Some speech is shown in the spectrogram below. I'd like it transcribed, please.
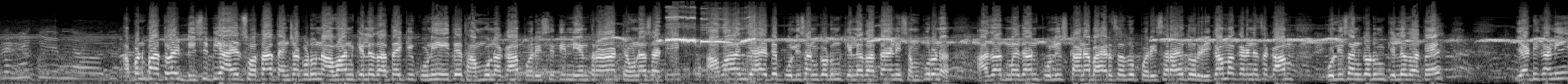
कर रहे हैं कि आपण पाहतोय डीसीपी आहेत स्वतः त्यांच्याकडून आवाहन केलं जात आहे की कुणी इथे थांबू नका. परिस्थिती नियंत्रणात ठेवण्यासाठी आवाहन जे आहे ते पोलिसांकडून केलं जात आहे आणि संपूर्ण आझाद मैदान पोलीस ठाण्याबाहेरचा जो परिसर आहे तो रिकामा करण्याचं काम पोलिसांकडून केलं जात आहे या ठिकाणी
